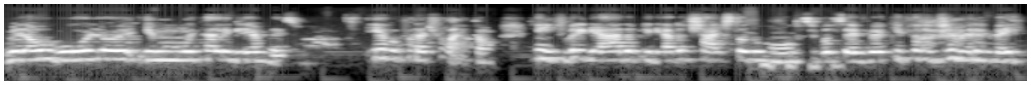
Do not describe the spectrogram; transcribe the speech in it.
me dá orgulho e muita alegria mesmo. E eu vou parar de falar. Então, gente, obrigada, obrigada chat, todo mundo. Se você veio aqui pela primeira vez,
